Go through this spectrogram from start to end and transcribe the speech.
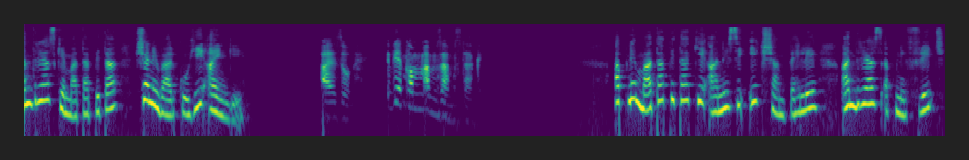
अंद्रयास के माता पिता शनिवार को ही आएँगे Also, wir kommen am Samstag. अपने माता पिता के आने से एक शाम पहले अंद्रयास अपने फ्रिज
